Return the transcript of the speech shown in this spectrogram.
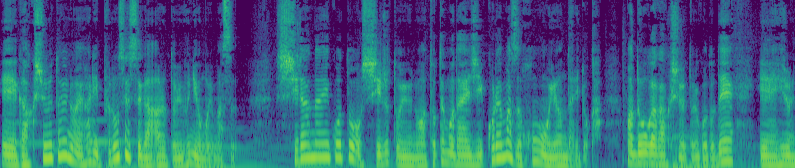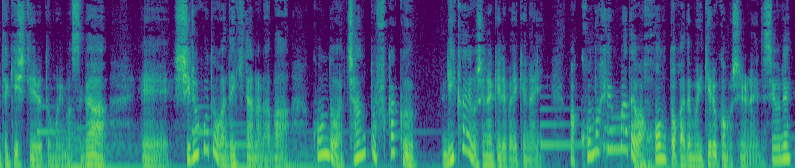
えー、学習というのはやはりプロセスがあるというふうに思います。知らないことを知るというのはとても大事。これはまず本を読んだりとか、まあ、動画学習ということで、えー、非常に適していると思いますが、えー、知ることができたならば、今度はちゃんと深く理解をしなければいけない。まあ、この辺までは本とかでもいけるかもしれないですよね。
